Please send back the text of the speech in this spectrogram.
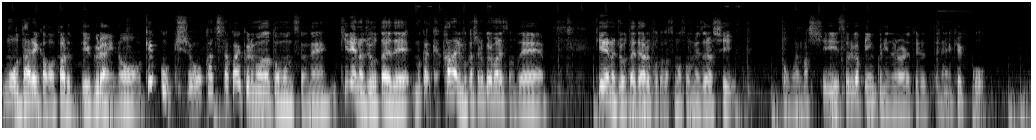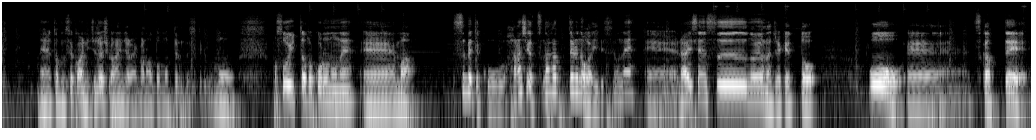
もう誰かわかるっていうぐらいの結構希少価値高い車だと思うんですよね。綺麗な状態で、かなり昔の車ですので、綺麗な状態であることがそもそも珍しいと思いますし、それがピンクに塗られてるってね、結構、えー、多分世界に1台しかないんじゃないかなと思ってるんですけれども、ま、そういったところのね、えー、まあ、すべてこう、話が繋がってるのがいいですよね。えー、ライセンスのようなジャケット、を、えー、使って、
